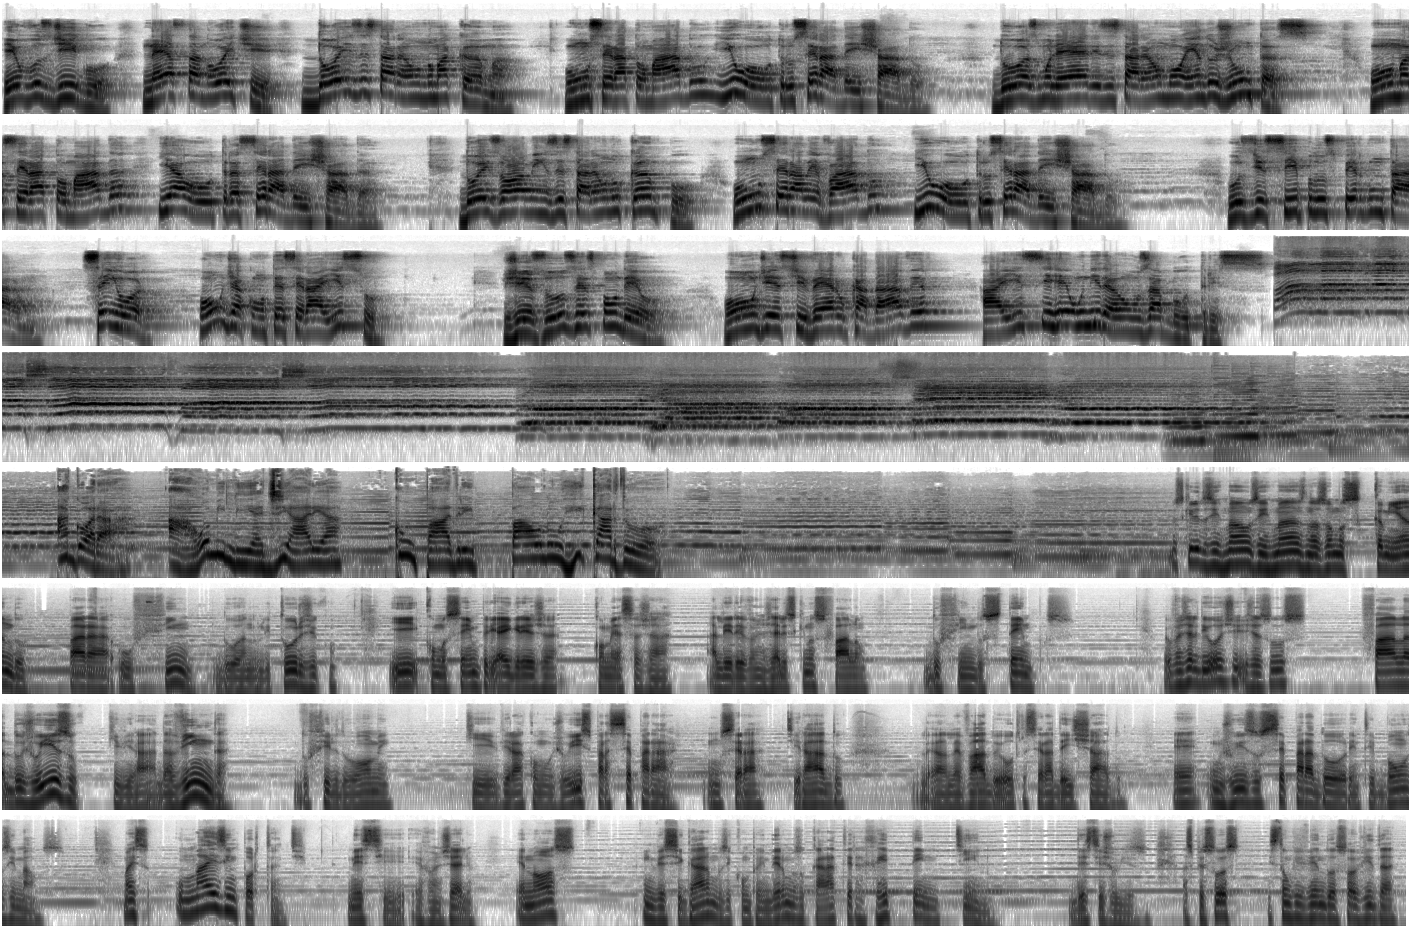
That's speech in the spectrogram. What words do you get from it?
Eu vos digo: nesta noite, dois estarão numa cama. Um será tomado e o outro será deixado. Duas mulheres estarão moendo juntas. Uma será tomada e a outra será deixada. Dois homens estarão no campo. Um será levado e o outro será deixado. Os discípulos perguntaram: Senhor, onde acontecerá isso? Jesus respondeu: Onde estiver o cadáver, aí se reunirão os abutres. Agora, a homilia diária com o Padre Paulo Ricardo. Meus queridos irmãos e irmãs, nós vamos caminhando para o fim do ano litúrgico e, como sempre, a igreja começa já a ler evangelhos que nos falam do fim dos tempos. No evangelho de hoje, Jesus fala do juízo que virá, da vinda do Filho do Homem, que virá como juiz para separar. Um será tirado levado e outro será deixado. É um juízo separador entre bons e maus. Mas o mais importante nesse evangelho é nós investigarmos e compreendermos o caráter repentino deste juízo. As pessoas estão vivendo a sua vida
